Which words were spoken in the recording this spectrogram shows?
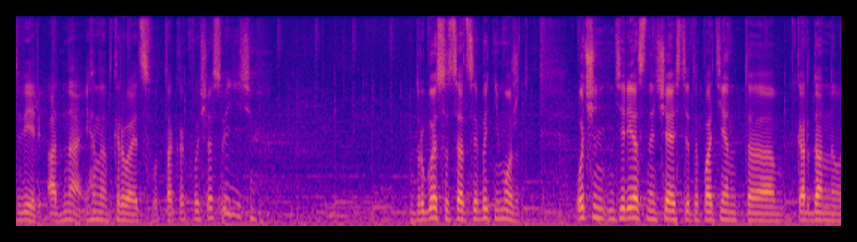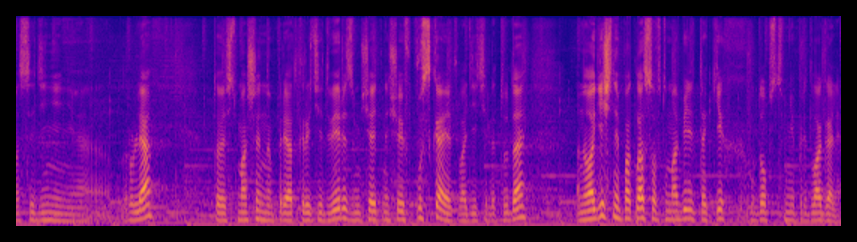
дверь одна, и она открывается вот так, как вы сейчас видите. Другой ассоциации быть не может. Очень интересная часть – это патент карданного соединения руля. То есть машина при открытии двери замечательно еще и впускает водителя туда. Аналогичные по классу автомобилей таких удобств не предлагали.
